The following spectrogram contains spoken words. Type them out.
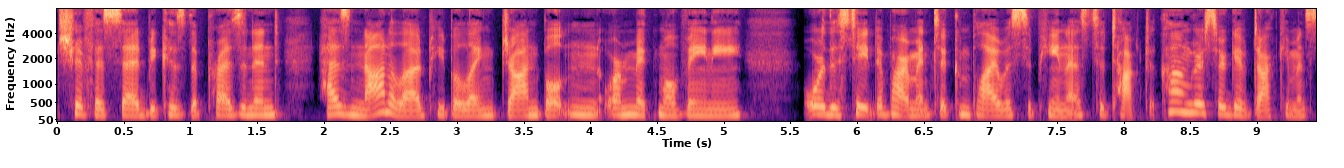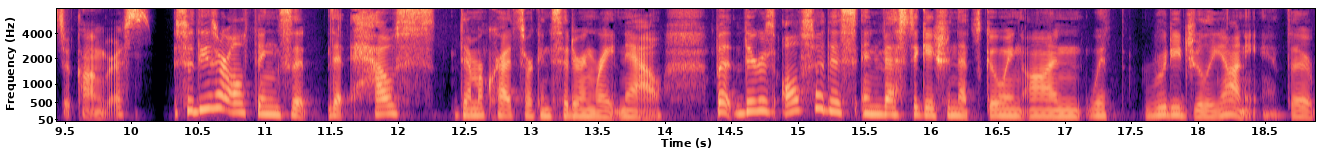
Schiff has said because the president has not allowed people like John Bolton or Mick Mulvaney or the State Department to comply with subpoenas to talk to Congress or give documents to Congress. So these are all things that, that House Democrats are considering right now. But there's also this investigation that's going on with Rudy Giuliani, the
